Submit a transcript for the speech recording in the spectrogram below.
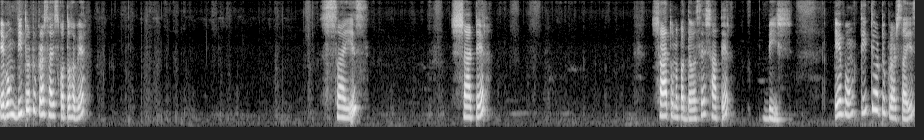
এবং দ্বিতীয় টুকরার সাইজ কত হবে? সাইজ ষাটের, সাত অনুপাত দেওয়া আছে, সাতের বিশ। এবং তৃতীয় টুকরার সাইজ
